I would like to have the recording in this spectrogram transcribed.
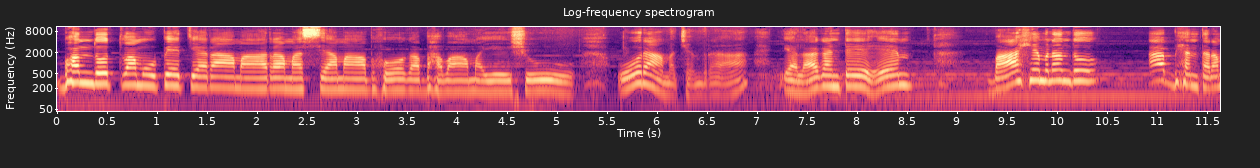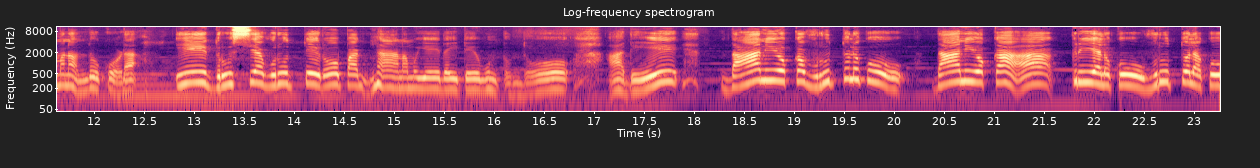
బంధుత్వముపేత్య రామ రమస్య మా భోగ భవామయేషు. ఓ రామచంద్ర ఎలాగంటే బాహ్యమునందు అభ్యంతరమునందు కూడా ఈ దృశ్య వృత్తి రూప జ్ఞానము ఏదైతే ఉంటుందో అది దాని యొక్క వృత్తులకు దాని యొక్క క్రియలకు వృత్తులకు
